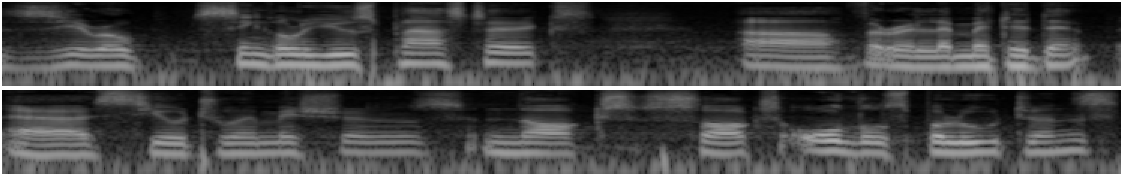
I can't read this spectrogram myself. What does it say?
zero single use plastics, uh, very limited uh, CO2 emissions, NOx, SOx, all those pollutants,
